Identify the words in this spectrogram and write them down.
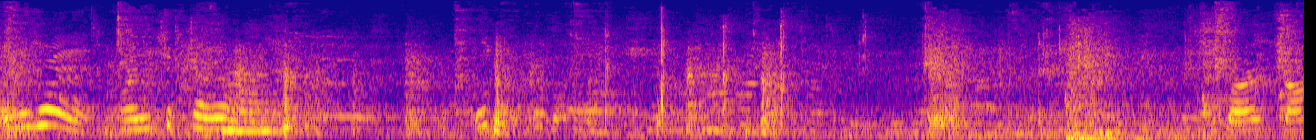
엄청 안 씹혀요 맛있다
